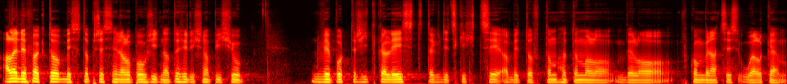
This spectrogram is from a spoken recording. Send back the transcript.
Ale de facto by se to přesně dalo použít na to, že když napíšu dvě podtržítka list, tak vždycky chci, aby to v tom HTML bylo v kombinaci s ULkem,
